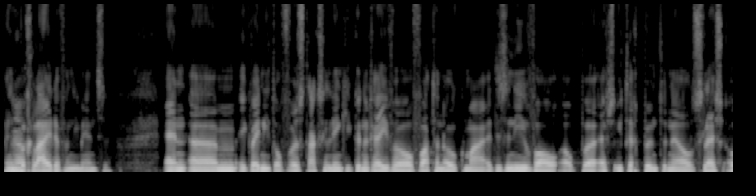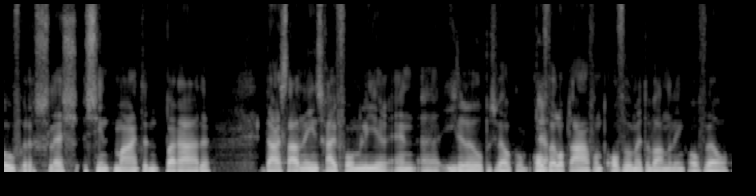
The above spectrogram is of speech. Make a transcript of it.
En Ja. begeleiden van die mensen. En ehm, ik weet niet of we straks een linkje kunnen geven of wat dan ook. Maar het is in ieder geval op eh fcutrecht.nl slash over slash Sint Maarten parade. Daar staat een inschrijfformulier en iedere hulp is welkom. Ofwel op de avond, ofwel met een wandeling, ofwel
